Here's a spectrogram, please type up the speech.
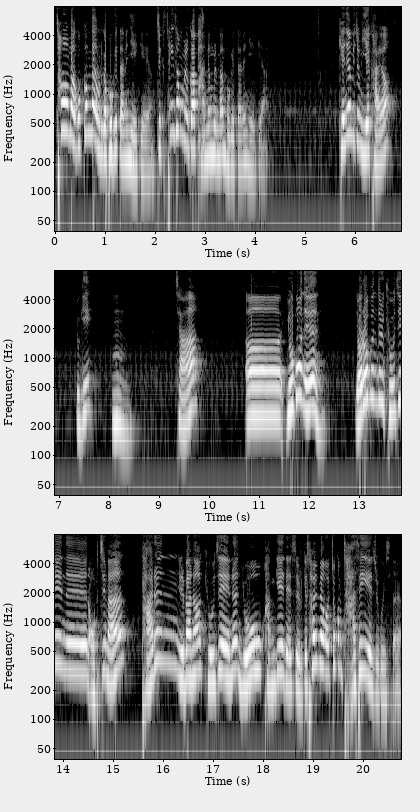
처음하고 끝만 우리가 보겠다는 얘기예요. 즉 생성물과 반응물만 보겠다는 얘기야. 개념이 좀 이해 가요? 여기? 음. 자, 어, 요거는 여러분들 교재에는 없지만 다른 일반화 교재에는 요 관계에 대해서 이렇게 설명을 조금 자세히 해주고 있어요.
